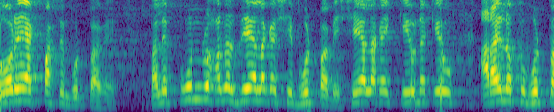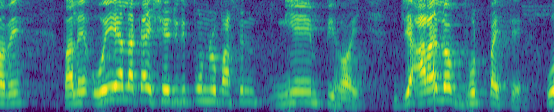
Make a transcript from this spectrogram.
গড়ে এক পার্সেন্ট ভোট পাবে। তাহলে পনেরো হাজার যে এলাকায় সে ভোট পাবে, সে এলাকায় কেউ না কেউ আড়াই লক্ষ ভোট পাবে। তাহলে ওই এলাকায় সে যদি পনেরো পার্সেন্ট নিয়ে এমপি হয়, যে আড়াই লক্ষ ভোট পাইছে, ও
